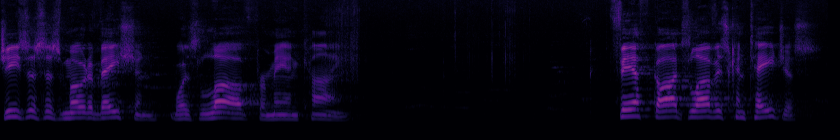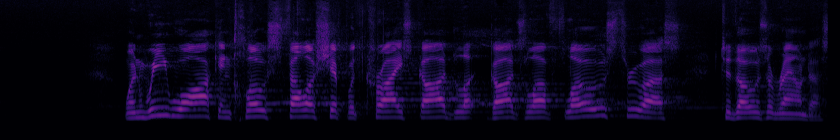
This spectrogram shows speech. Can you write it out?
Jesus' motivation was love for mankind. Fifth, God's love is contagious. When we walk in close fellowship with Christ, God, God's love flows through us to those around us.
